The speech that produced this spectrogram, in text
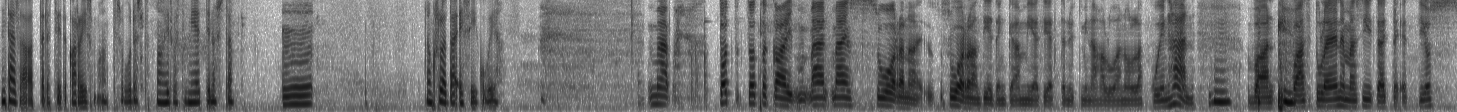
Mitä sä ajattelet siitä karismaattisuudesta? Mä oon hirveästi miettinyt sitä. Mm. Onko sulla jotain esikuvia? Mä, tot, totta kai, mä en, mä en suorana, suoraan tietenkään mieti, että nyt minä haluan olla kuin hän, mm. vaan, vaan se tulee enemmän siitä, että, että jos...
